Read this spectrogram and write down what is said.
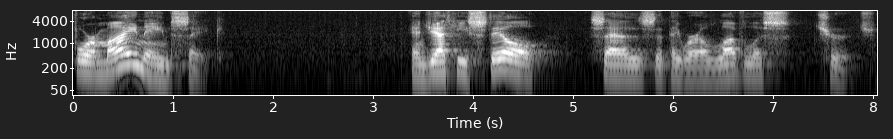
for my name's sake. And yet he still says that they were a loveless church.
